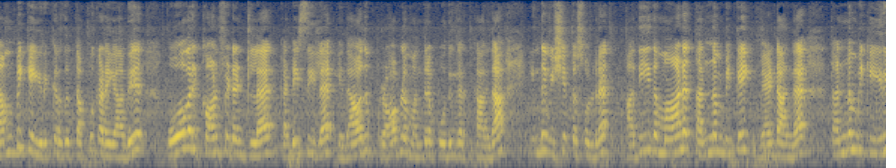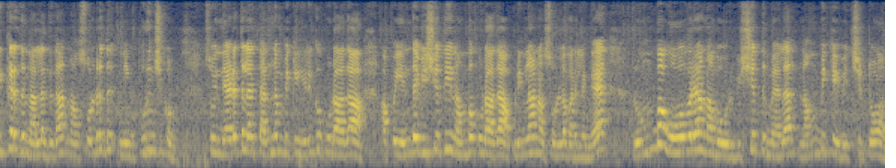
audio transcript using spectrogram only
நம்பிக்கை இருக்கிறது தப்பு கிடையாது. ஓவர் கான்ஃபிடென்ட்ல கடைசியில் ஏதாவது ப்ராப்ளம் வந்துட போதுங்கிறதுக்காக தான் இந்த விஷயத்த சொல்கிறேன் அதீதமான தன்னம்பிக்கை வேண்டாங்க. தன்னம்பிக்கை இருக்கிறது நல்லது தான். நான் சொல்கிறது நீங்கள் புரிஞ்சுக்கணும். ஸோ இந்த இடத்துல தன்னம்பிக்கை இருக்கக்கூடாதா? அப்போ எந்த விஷயத்தையும் நம்பக்கூடாதா? அப்படின்லாம் நான் சொல்ல வரலைங்க. ரொம்ப ஓவராக நம்ம ஒரு விஷயத்து மேலே நம்பிக்கை வச்சுட்டோம்.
